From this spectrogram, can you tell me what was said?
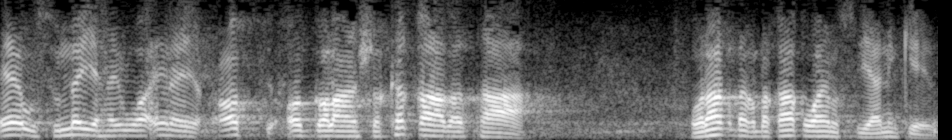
ee uu sunno yahay waa inay codsi ogolaansho ka qaadataa waraaq dhaqdhaqaaq waa inuu siiyaa ninkeedu.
